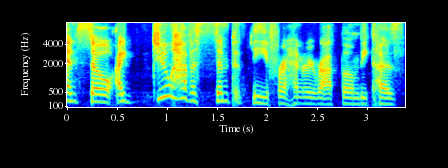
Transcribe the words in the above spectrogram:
and so I do have a sympathy for Henry Rathbone because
